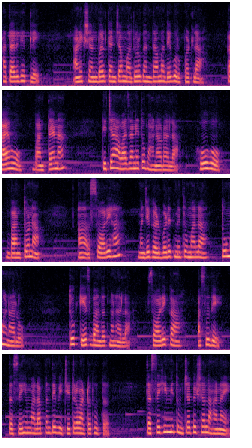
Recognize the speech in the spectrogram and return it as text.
हातात घेतले आणि क्षणभर त्यांच्या मधुर गंधामध्ये गुरफटला. काय हो बांधताय ना? तिच्या आवाजाने तो भानावर आला. हो हो बांधतो ना. सॉरी हां म्हणजे गडबडीत मी तुम्हाला तू म्हणालो. तो केस बांधत म्हणाला. सॉरी का असू दे तसंही मला पण ते विचित्र वाटत होतं. तसंही मी तुमच्यापेक्षा लहान आहे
